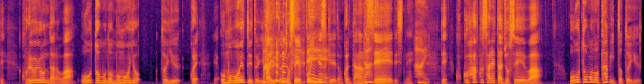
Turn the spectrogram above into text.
でこれを読んだのは大友の桃代というこれお桃代というと今言うと女性っぽいんですけれども、これ男性ですね。はい、で告白された女性は大友の旅人という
